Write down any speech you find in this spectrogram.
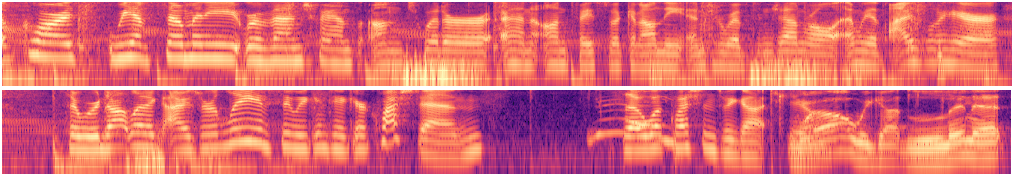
Of course, we have so many Revenge fans on Twitter and on Facebook and on the interwebs in general, and we have iZler here. So we're not letting iZler leave so we can take your questions. So what questions we got, Q? Well, we got Lynette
